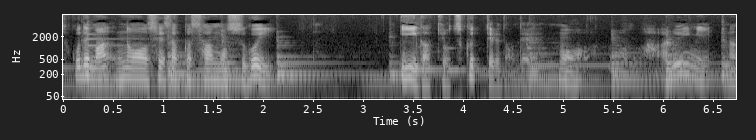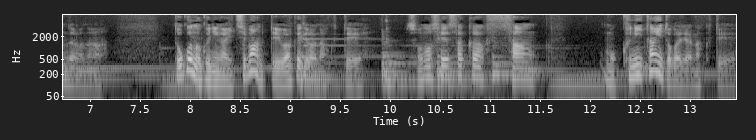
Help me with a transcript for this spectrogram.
そこで、ま、の制作家さんもすごいいい楽器を作ってるのでもうある意味なんだろうなどこの国が一番っていうわけではなくてその制作家さんもう国単位とかじゃなくて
